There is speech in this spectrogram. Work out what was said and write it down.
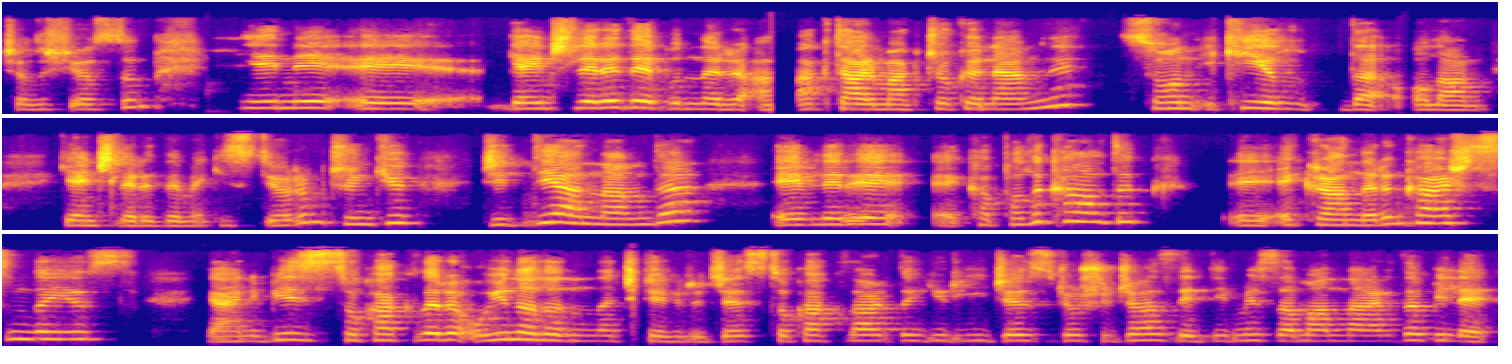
çalışıyorsun. Yeni e, gençlere de bunları aktarmak çok önemli. Son iki yılda olan gençlere demek istiyorum. Çünkü ciddi anlamda evlere e, kapalı kaldık. E, ekranların karşısındayız yani biz sokakları oyun alanına çevireceğiz, sokaklarda yürüyeceğiz, coşacağız dediğimiz zamanlarda bile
